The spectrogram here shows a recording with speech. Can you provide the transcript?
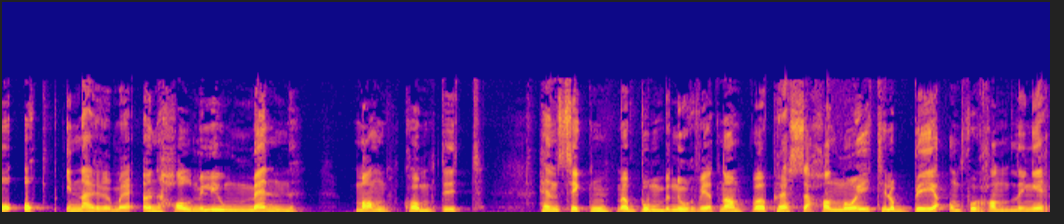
og opp i nærmere en halv million menn mann kom dit. Hensikten med å bombe Nord-Vietnam var å presse Hanoi til å be om forhandlinger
